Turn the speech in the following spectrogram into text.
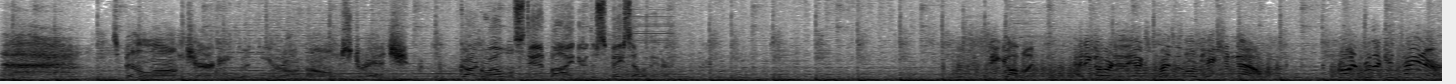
It's been a long journey, but you're on the home stretch. Gargoyle will stand by near the space elevator. Sea Goblin, heading over to the ex-president's location now. Run for the container!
